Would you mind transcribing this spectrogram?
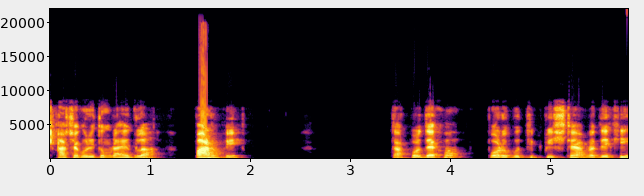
আশা করি তোমরা এগুলা পারবে। তারপর দেখো, পরবর্তী পৃষ্ঠায় আমরা দেখি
